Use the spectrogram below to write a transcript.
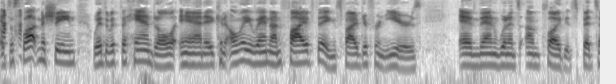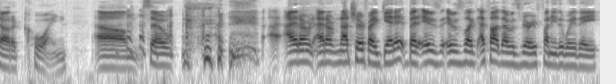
it's a slot machine with with the handle, and it can only land on five things, five different years, and then when it's unplugged, it spits out a coin. Um, so I, I don't, I don't, not sure if I get it, but it was, it was like I thought that was very funny the way they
